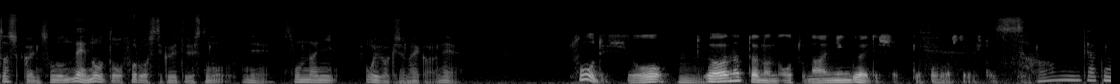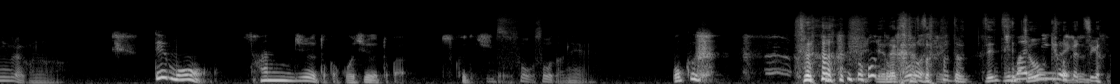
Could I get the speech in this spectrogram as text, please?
確かにそのねノートをフォローしてくれてる人もねそんなに多いわけじゃないからね。そうでしょ。うん。あなたのノート何人ぐらいでしたっけ、フォローしてる人。300人ぐらいかな。でも、30とか50とかつくでしょ。そうそうだね。僕、いやだからそれと全然2状況が違う。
